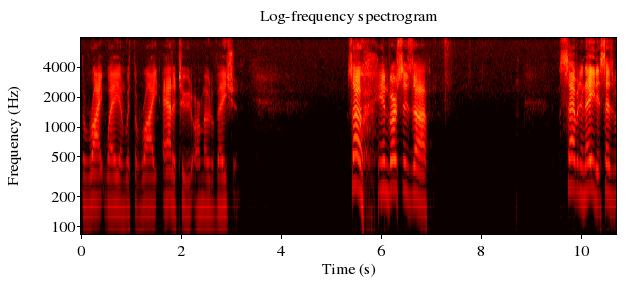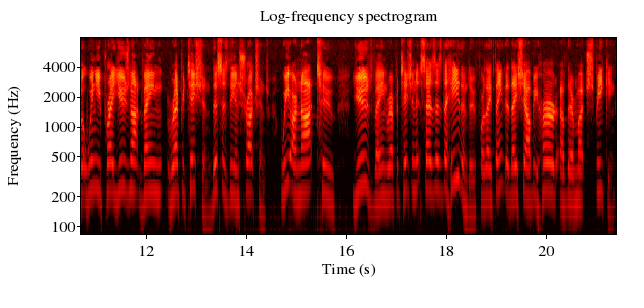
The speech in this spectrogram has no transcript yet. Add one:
the right way and with the right attitude or motivation. So, in verses uh, 7 and 8, it says, But when you pray, use not vain repetition. This is the instructions. We are not to use vain repetition, it says, as the heathen do, for they think that they shall be heard of their much speaking.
